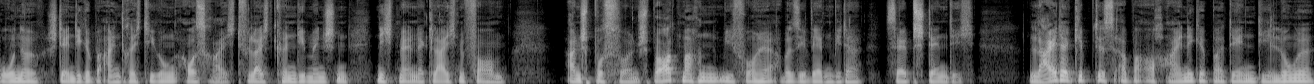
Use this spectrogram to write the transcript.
ohne ständige Beeinträchtigung ausreicht. Vielleicht können die Menschen nicht mehr in der gleichen Form anspruchsvollen Sport machen wie vorher, aber sie werden wieder selbstständig. Leider gibt es aber auch einige, bei denen die Lunge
